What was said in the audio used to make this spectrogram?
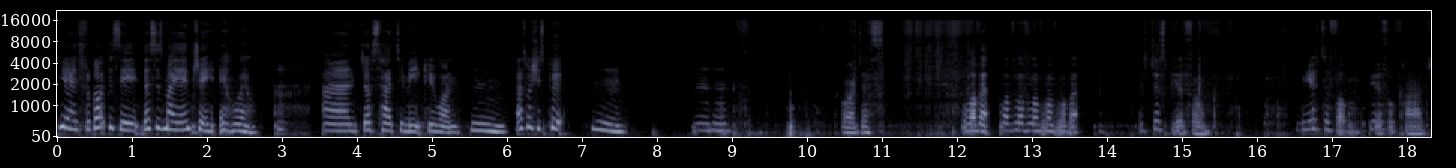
P.S. Forgot to say this is my entry. LOL. And just had to make you one. Hmm. That's what she's put. Hmm. Mm hmm Gorgeous. Love it. Love, love, love, love, love it. It's just beautiful. Beautiful. Beautiful card.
